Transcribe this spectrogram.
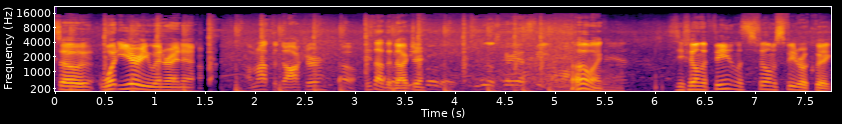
So, what year are you in right now? I'm not the doctor. Oh, he's not the doctor. Oh my. Does he film the feet? Let's film his feet real quick.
